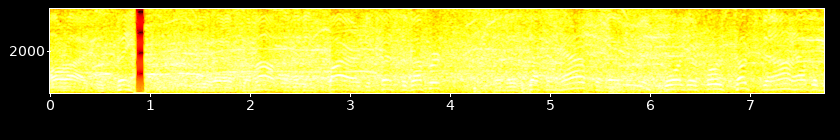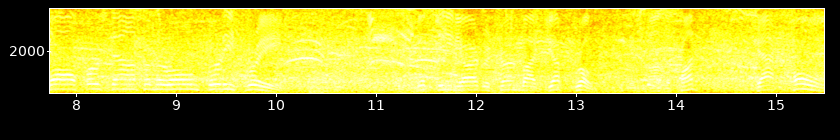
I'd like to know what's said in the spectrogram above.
All right, the Saints who have come out with an inspired defensive effort in the second half and have scored their first touchdown, have the ball first down from their own 33. 15-yard return by Jeff Groth on the punt. Jack Holmes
